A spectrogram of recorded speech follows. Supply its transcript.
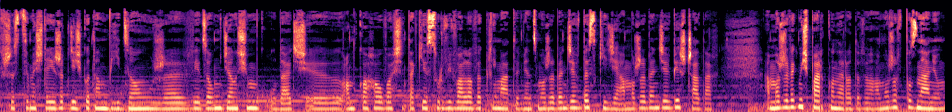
Wszyscy myśleli, że gdzieś go tam widzą, że wiedzą, gdzie on się mógł udać. On kochał właśnie takie survivalowe klimaty, więc może będzie w Beskidzie, a może będzie w Bieszczadach, a może w jakimś parku narodowym, a może w Poznaniu.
